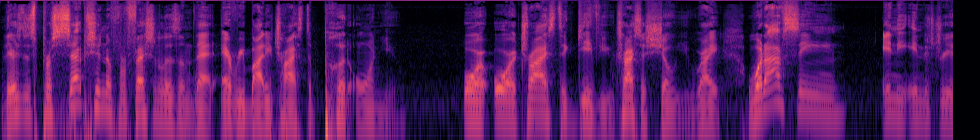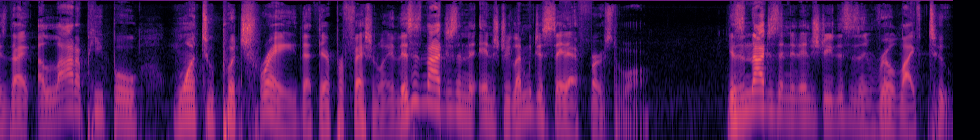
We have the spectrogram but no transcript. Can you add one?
there's this perception of professionalism that everybody tries to put on you or or tries to give you, tries to show you, right? What I've seen in the industry is like a lot of people want to portray that they're professional. And this is not just in the industry. Let me just say that first of all. This is not just in the industry, this is in real life too.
